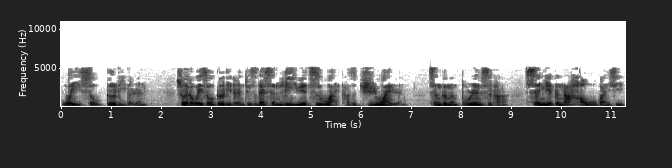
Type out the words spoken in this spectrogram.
未受割礼的人。所谓的未受割礼的人，就是在神立约之外，他是局外人，神根本不认识他，神也跟他毫无关系。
